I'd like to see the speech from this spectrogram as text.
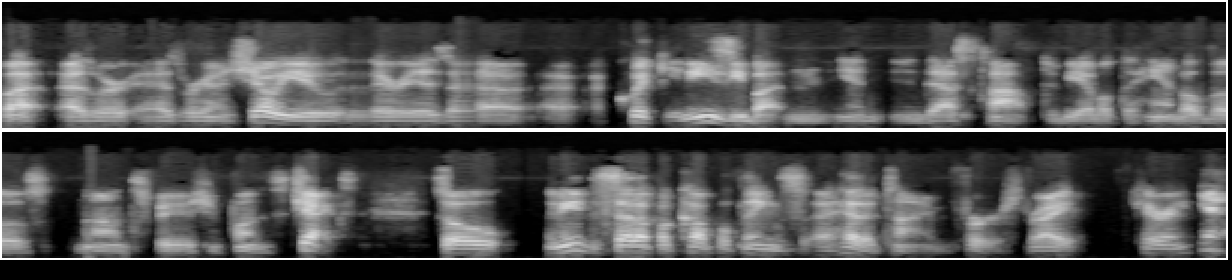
but as we're as we're going to show you, there is a, a quick and easy button in, in desktop to be able to handle those non-sufficient funds checks. So we need to set up a couple things ahead of time first, right, Carrie? Yes.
